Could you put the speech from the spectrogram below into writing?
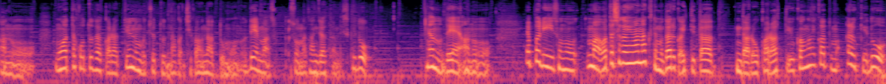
あの終わったことだからっていうのもちょっとなんか違うなと思うのでまあそんな感じだったんですけどなのであのやっぱりその、まあ、私が言わなくても誰か言ってたんだろうからっていう考え方もあるけど、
